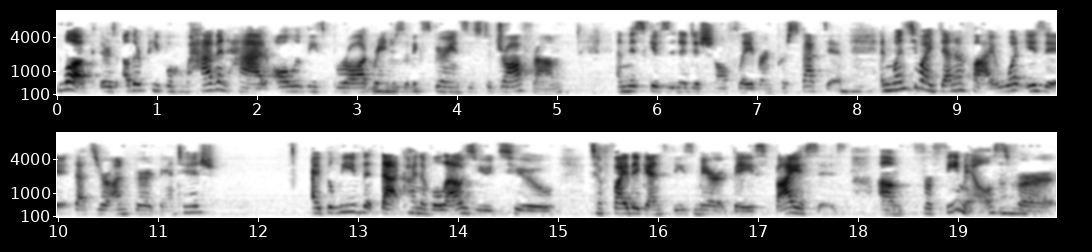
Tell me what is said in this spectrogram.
look, there's other people who haven't had all of these broad ranges of mm-hmm. experiences to draw from. And this gives an additional flavor and perspective. Mm-hmm. And once you identify what is it that's your unfair advantage, I believe that that kind of allows you to to fight against these merit-based biases. Um, for females, mm-hmm. for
